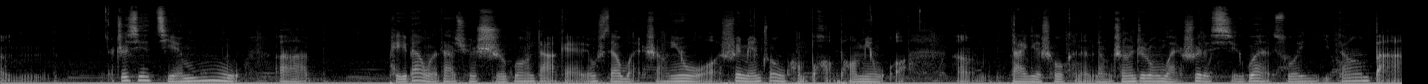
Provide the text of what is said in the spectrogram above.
嗯，这些节目啊陪伴我的大学时光大概都是在晚上，因为我睡眠状况不好，泡面我。嗯，大一的时候可能养成了这种晚睡的习惯，所以当把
